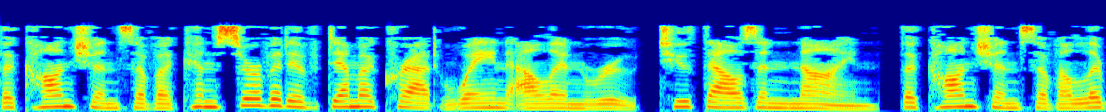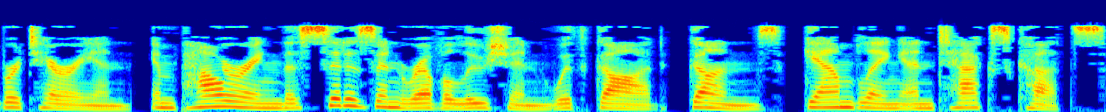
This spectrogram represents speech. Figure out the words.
The Conscience of a Conservative Democrat Wayne Allyn Root 2009, The Conscience of a Libertarian, Empowering the Citizen Revolution with God, Guns, Gambling and Tax Cuts.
